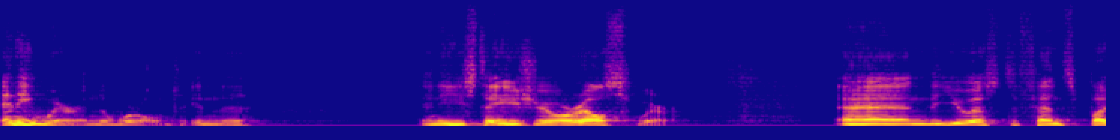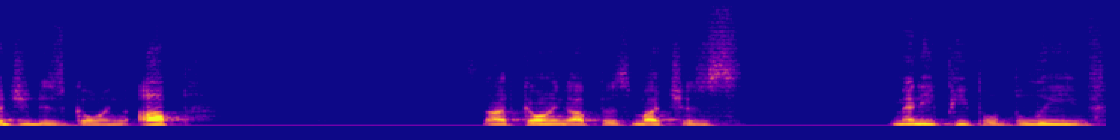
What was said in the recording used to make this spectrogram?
anywhere in the world, in the in East Asia or elsewhere. And the US defense budget is going up. It's not going up as much as many people believe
